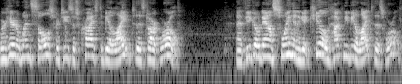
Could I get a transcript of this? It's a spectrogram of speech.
We're here to win souls for Jesus Christ, to be a light to this dark world. And if you go down swinging and get killed, how can you be a light to this world?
